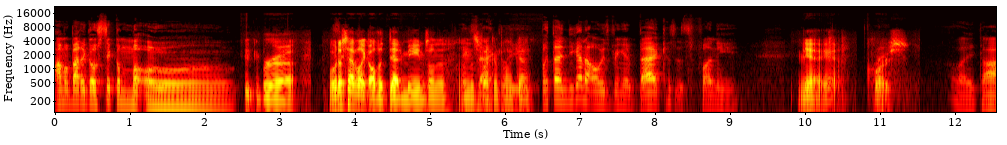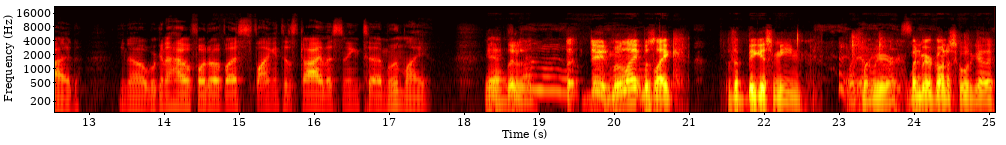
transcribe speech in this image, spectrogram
I'm about to go stick a mo. Bruh. We'll just have like all the dead memes on the on this fucking Exactly. podcast. But then you gotta always bring it back because it's funny. Yeah, yeah, of course. Like God, you know, we're gonna have a photo of us flying into the sky, listening to Moonlight. Yeah, literally. Dude, Moonlight was like the biggest meme. Like when we were when we were going to school together.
